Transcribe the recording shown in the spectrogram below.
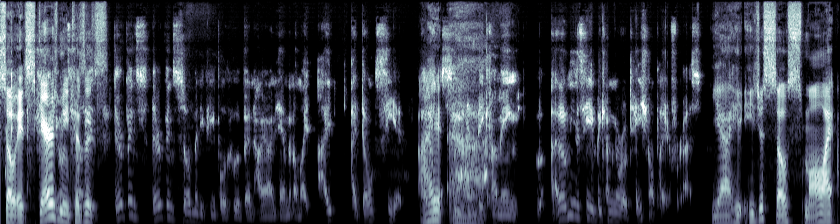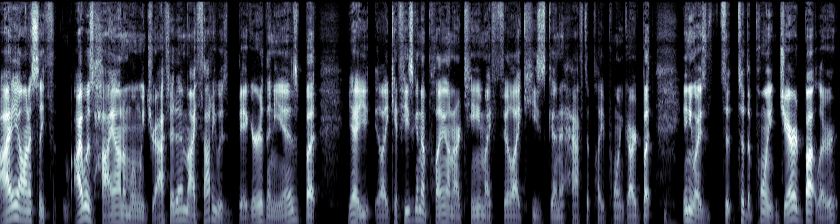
So it scares me because it's there have been there have been so many people who have been high on him, and I'm like, I I don't see it. I- I don't see ah. him becoming. I don't even see him becoming a rotational player for us. yeah, he, he's just so small. I I honestly th- I was high on him when we drafted him. I thought he was bigger than he is, but yeah, you, like if he's gonna play on our team, I feel like he's gonna have to play point guard. But anyways, to, to the point, Jared Butler,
